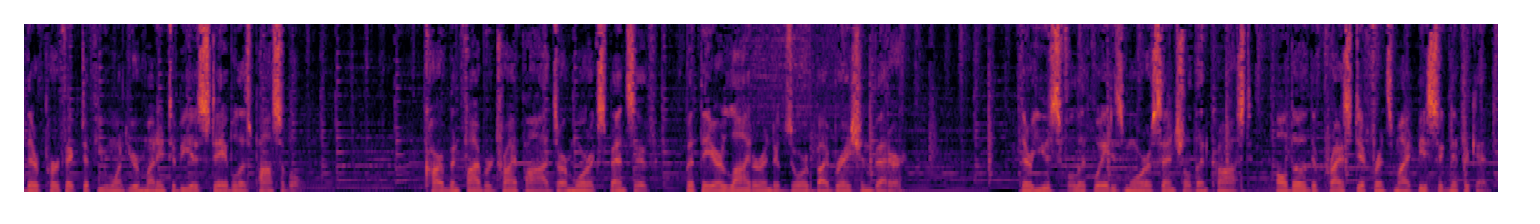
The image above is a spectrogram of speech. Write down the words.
They're perfect if you want your money to be as stable as possible. Carbon fiber tripods are more expensive, but they are lighter and absorb vibration better. They're useful if weight is more essential than cost, although the price difference might be significant.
